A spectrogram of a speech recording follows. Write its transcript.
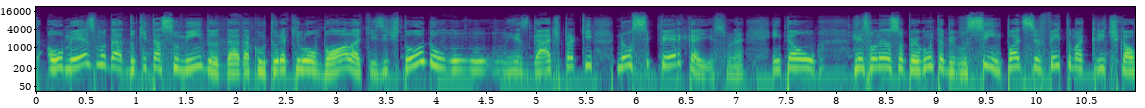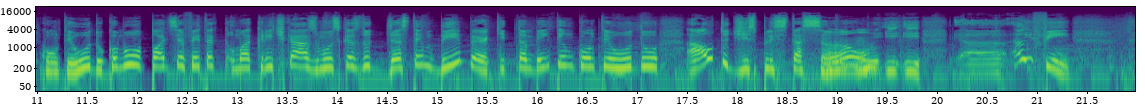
Ou mesmo da, do que está sumindo da, da, cultura quilombola, que existe todo um, um, um resgate para que não se perca isso, né? Então, respondendo a sua pergunta, Bibo, sim, pode ser feita uma crítica ao conteúdo, como pode ser feita uma crítica às músicas do Justin Bieber, que também tem um conteúdo alto de explicitação uhum. e. e uh, enfim.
